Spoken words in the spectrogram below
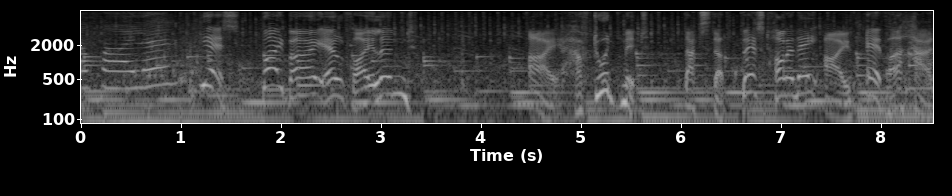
Elf Island. Yes, bye-bye, Elf Island. I have to admit, that's the best holiday I've ever had.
